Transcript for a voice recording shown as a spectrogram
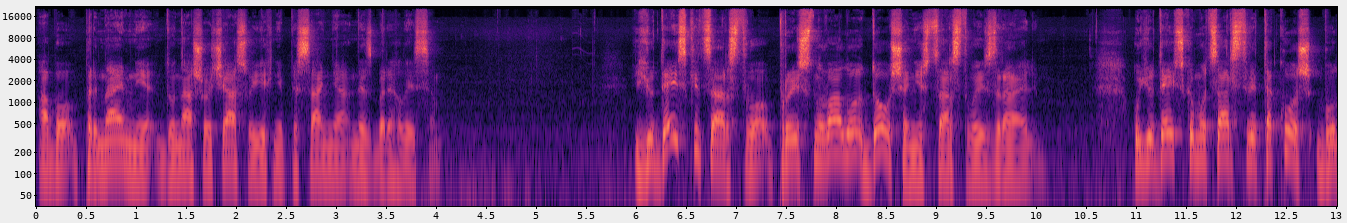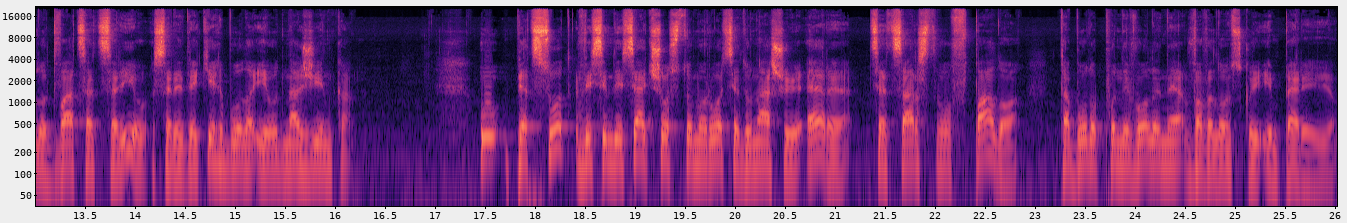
або принаймні до нашого часу їхні писання не збереглися. Юдейське царство проіснувало довше, ніж царство Ізраїль. У юдейському царстві також було 20 царів, серед яких була і одна жінка. У 586 році до нашої ери це царство впало та було поневолене Вавилонською імперією.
